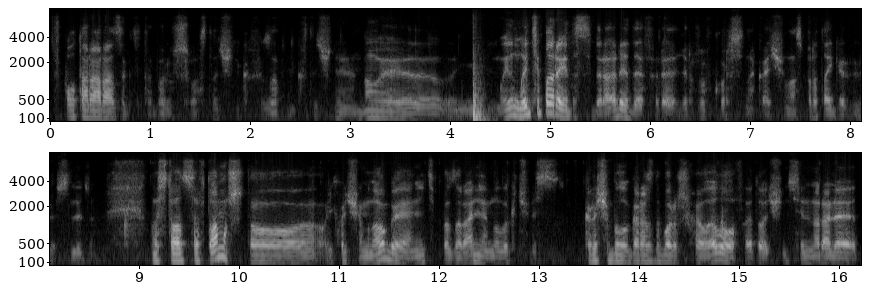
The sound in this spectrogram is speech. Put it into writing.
В полтора раза где-то больше восточников и западников, точнее. Ну, и мы, мы типа рейды собирали, деферы, я держу в курсе накачивали, у нас протагивались люди. Но ситуация в том, что их очень много, и они типа заранее, ну, выкачались. Короче, было гораздо больше хай-левелов, это очень сильно роляет.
